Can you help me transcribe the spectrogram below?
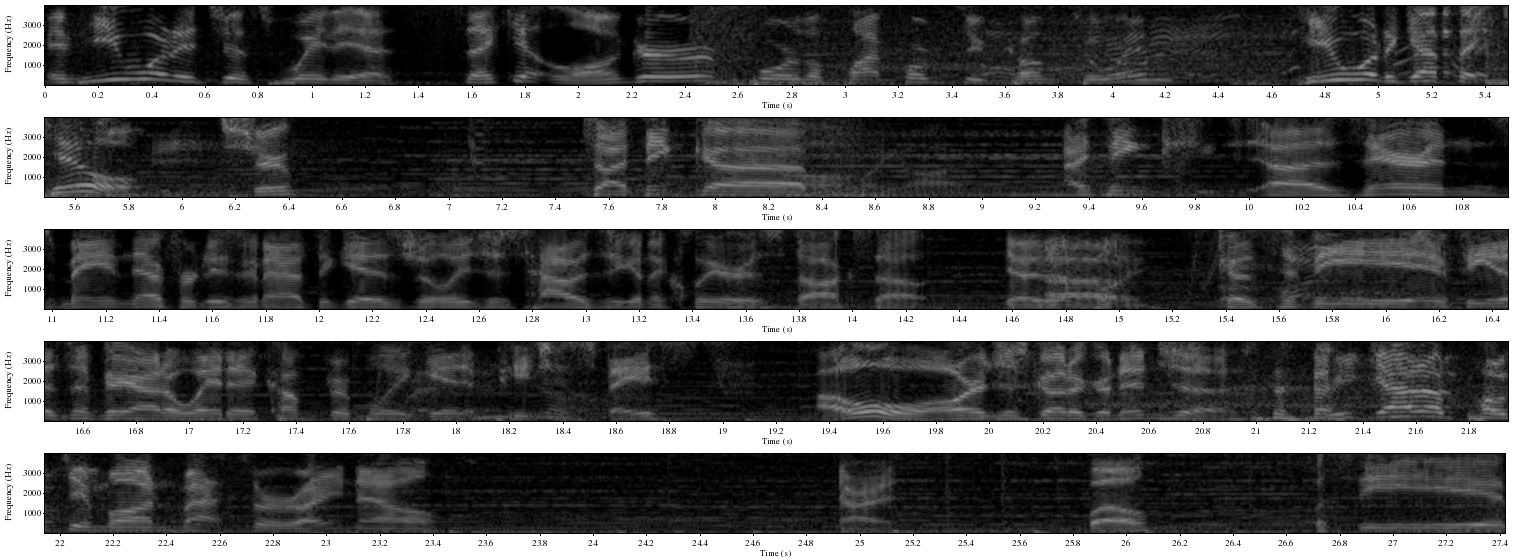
If he would have just waited a second longer for the platform to come to him, he would have got that kill. It's true. So I think uh, oh my God. I think uh, Xerryn's main effort he's gonna have to get is really just how is he gonna clear his stocks out. Yeah, definitely. Because if he if he doesn't figure out a way to comfortably get in Peach's face, oh, or just go to Greninja. we got a Pokemon master right now. All right. Well, let's see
